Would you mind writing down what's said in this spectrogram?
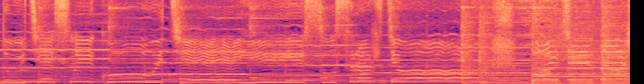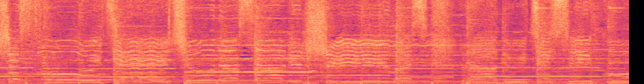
Радуйтесь, ликуйте, Иисус рожден. Пойте, торжествуйте, чудо совершилось. Радуйтесь, ликуйте.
